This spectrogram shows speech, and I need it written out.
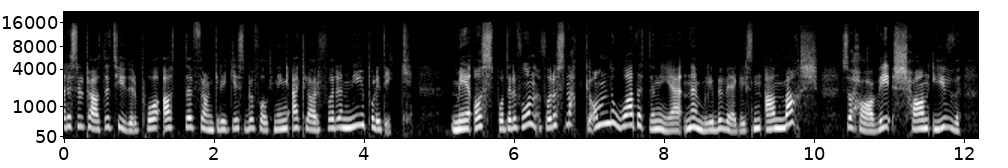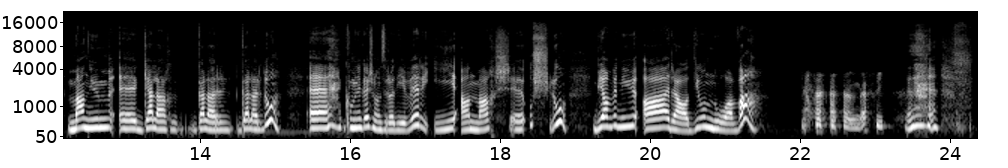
resultatet tyder på at Frankrikes befolkning er klar for en ny politikk. Med oss på telefon for å snakke om noe av dette nye, nemlig bevegelsen En Marche, så har vi Jean-Yves Manum eh, Gallard, Gallard, Gallardo, eh, kommunikasjonsrådgiver i En Marche eh, Oslo. Bienvenue à Radio Nova. Merci.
